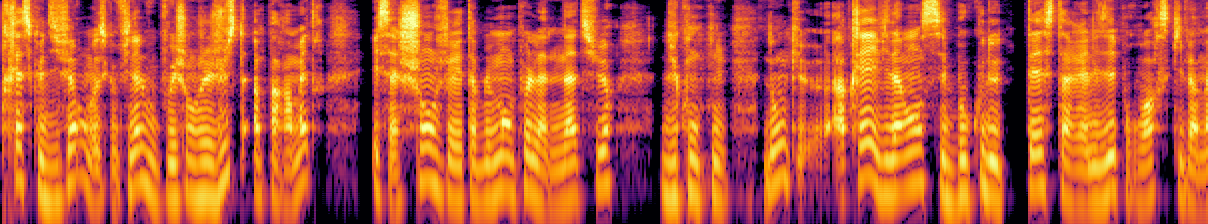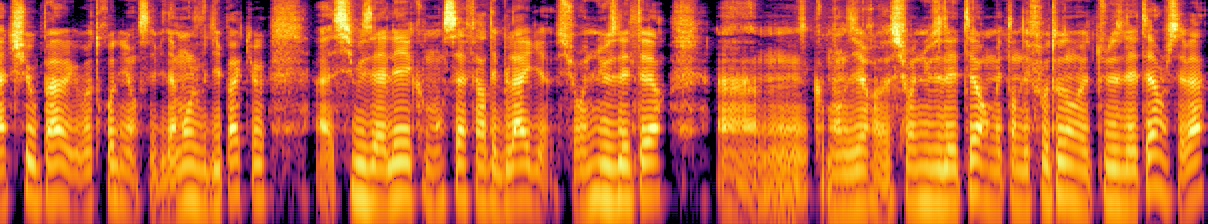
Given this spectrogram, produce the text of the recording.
presque différent parce qu'au final vous pouvez changer juste un paramètre et ça change véritablement un peu la nature du contenu. Donc euh, après évidemment c'est beaucoup de tests à réaliser pour voir ce qui va matcher ou pas avec votre audience. Évidemment je vous dis pas que euh, si vous allez commencer à faire des blagues sur une newsletter, euh, comment dire sur une newsletter en mettant des photos dans votre newsletter, je sais pas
